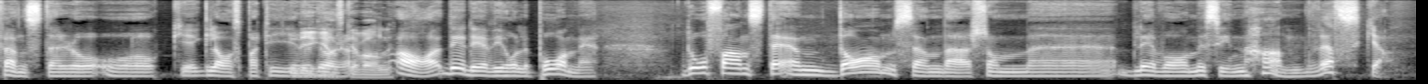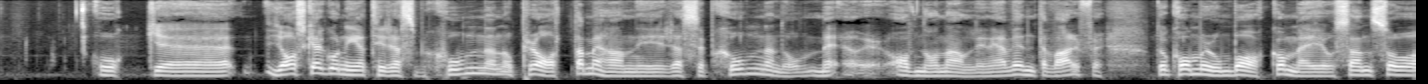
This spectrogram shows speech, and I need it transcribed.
fönster och, och glaspartier. Det är och ganska vanligt. Ja, det är det vi håller på med. Då fanns det en dam sen där som eh, blev av med sin handväska. Och eh, jag ska gå ner till receptionen och prata med han i receptionen då med, av någon anledning. Jag vet inte varför. Då kommer hon bakom mig och sen så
